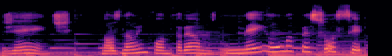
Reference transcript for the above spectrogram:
Gente, nós não encontramos nenhuma pessoa seca,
